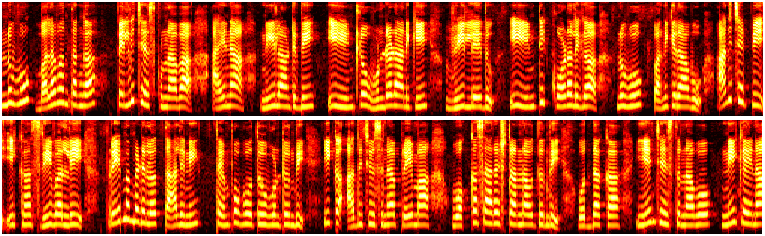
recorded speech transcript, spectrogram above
నువ్వు బలవంతంగా పెళ్ళి చేసుకున్నావా? అయినా నీలాంటిది ఈ ఇంట్లో ఉండడానికి వీల్లేదు. ఈ ఇంటి కోడలిగా నువ్వు పనికిరావు అని చెప్పి ఇక శ్రీవల్లి ప్రేమ మెడలో తాలిని తెంపబోతూ ఉంటుంది. ఇక అది చూసిన ప్రేమ ఒక్కసారి స్టన్ అవుతుంది. వద్దక్క ఏం చేస్తున్నావో నీకైనా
